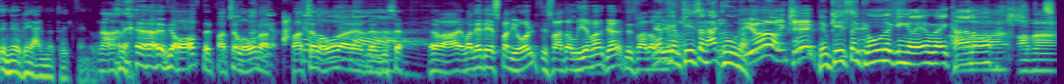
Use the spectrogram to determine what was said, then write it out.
ein Real Madrid-Fan. oder? Nein, nein, überhaupt nicht. Barcelona. Barcelona. Das ist, ja- er war, er war nicht Espanyol, das war der Lieber, gell? Das war der Ja, die haben Lieber. gestern auch gewonnen. Ja, hab ich gesehen. Die haben gestern gewonnen gegen Rayo Vallecano. Aber, aber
